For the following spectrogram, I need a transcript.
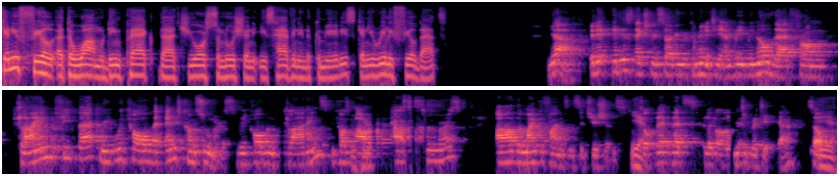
Can you feel at the WAM the impact that your solution is having in the communities? Can you really feel that? Yeah, it, it is actually serving the community. And we, we know that from client feedback. We, we call the end consumers, we call them clients because mm-hmm. our customers are the microfinance institutions. Yeah. So that, that's a little nitty Yeah. So yeah.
